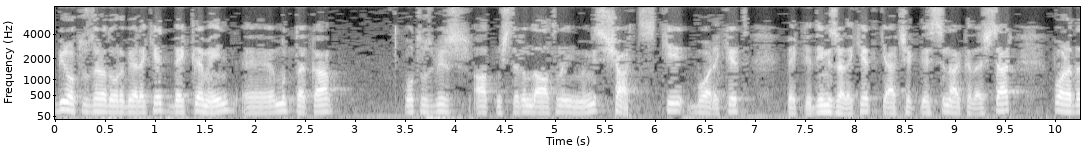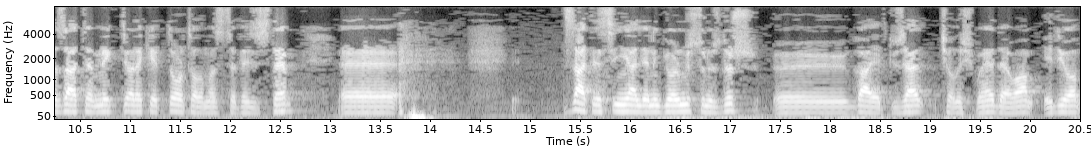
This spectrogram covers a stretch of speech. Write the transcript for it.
1.30'lara doğru bir hareket beklemeyin. E, mutlaka 31-60'ların da altına inmemiz şart ki bu hareket beklediğimiz hareket gerçekleşsin arkadaşlar. Bu arada zaten MACD hareketli ortalama stratejisi de e, zaten sinyallerini görmüşsünüzdür. E, gayet güzel çalışmaya devam ediyor.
